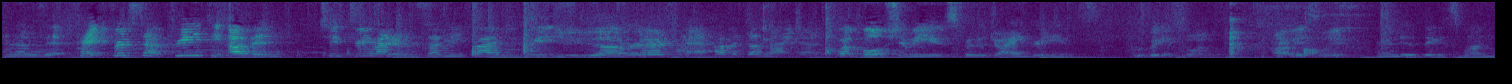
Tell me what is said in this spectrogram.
and that is it. Okay, first step, preheat the oven to 375 Did degrees you do that already? Fahrenheit. I haven't done that yet. What bowl should we use for the dry ingredients? The biggest one, obviously. We're gonna do the biggest one.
